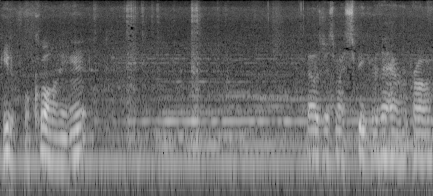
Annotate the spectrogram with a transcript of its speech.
Beautiful quality, ain't it? That was just my speakers having a problem.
